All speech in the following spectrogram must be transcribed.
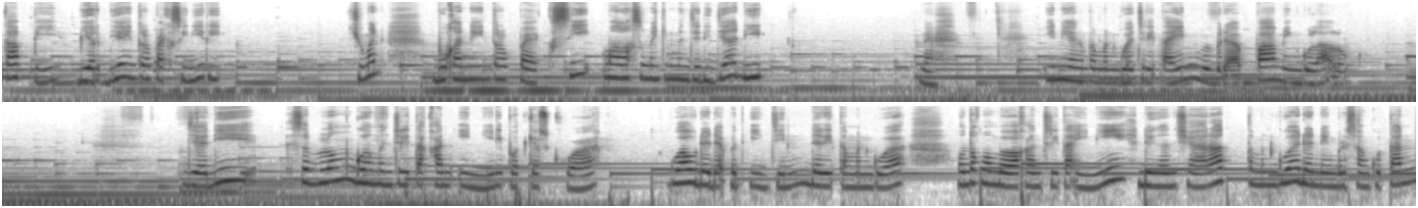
tapi biar dia introspeksi diri. Cuman bukannya introspeksi malah semakin menjadi-jadi. Nah ini yang temen gue ceritain beberapa minggu lalu jadi sebelum gue menceritakan ini di podcast gue, gue udah dapet izin dari temen gue untuk membawakan cerita ini dengan syarat temen gue dan yang bersangkutan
